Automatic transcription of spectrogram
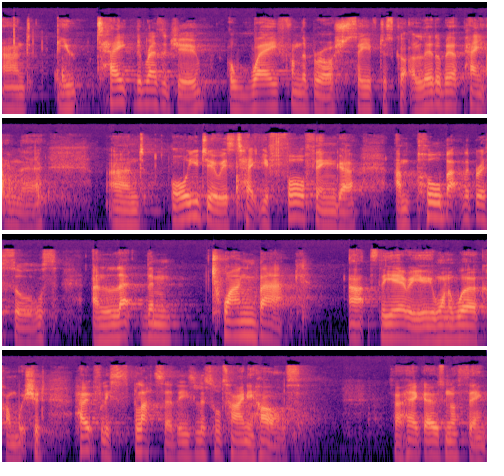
and you take the residue away from the brush so you've just got a little bit of paint in there and all you do is take your forefinger and pull back the bristles and let them twang back at the area you want to work on which should hopefully splatter these little tiny holes. So here goes nothing.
